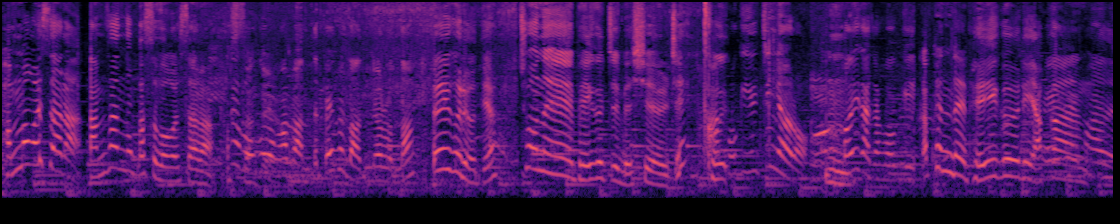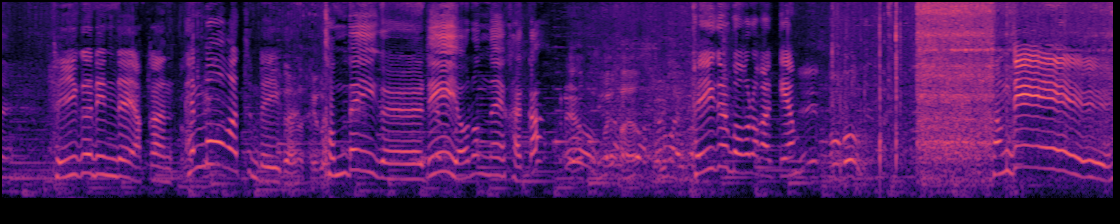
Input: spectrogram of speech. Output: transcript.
밥 먹을 사람 남산 돈가스 먹을 사람 카페 먹으러 가면 안 돼? 백을도 안 열었나? 베이글이 어디야? 촌에 베이글집 몇 시에 열지? 거기 거기 일찍 열어. 음. 거기 가자 거기. 카페인데 베이글이 베이글 약간 파는. 베이글인데 약간 햄버거 같은 베이글 건 베이글이 열었네 갈까? 그래요? 빨리 가요. 베이글 먹으러 갈게요. 정지!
